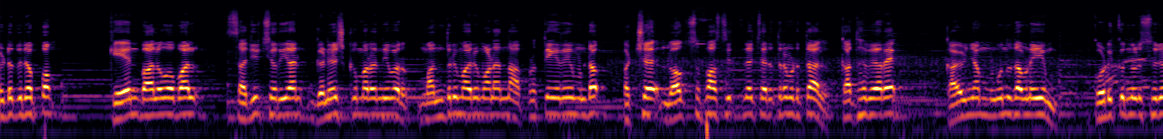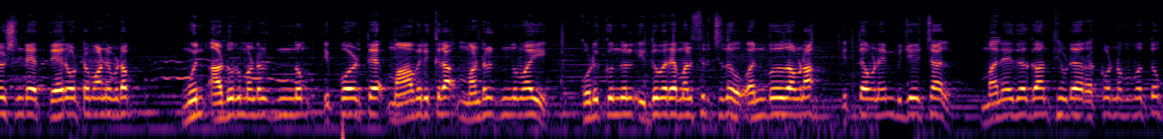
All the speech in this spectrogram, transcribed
ഇടതിനൊപ്പം കെ എൻ ബാലഗോപാൽ സജി ചെറിയാൻ ഗണേഷ് കുമാർ എന്നിവർ മന്ത്രിമാരുമാണെന്ന പ്രത്യേകതയുമുണ്ട്. പക്ഷേ ലോക്സഭാ സീറ്റിന്റെ ചരിത്രമെടുത്താൽ കഥ വേറെ. കഴിഞ്ഞ മൂന്ന് തവണയും കൊടിക്കുന്നിൽ സുരേഷിന്റെ തേരോട്ടമാണ് ഇവിടം മുൻ അടൂർ മണ്ഡലത്തിൽ നിന്നും ഇപ്പോഴത്തെ മാവേലിക്കര മണ്ഡലത്തിൽ നിന്നുമായി കൊടിക്കുന്നിൽ ഇതുവരെ മത്സരിച്ചത് ഒൻപത് തവണ. ഇത്തവണയും വിജയിച്ചാൽ മനേക ഗാന്ധിയുടെ റെക്കോർഡിനൊപ്പമെത്തും.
